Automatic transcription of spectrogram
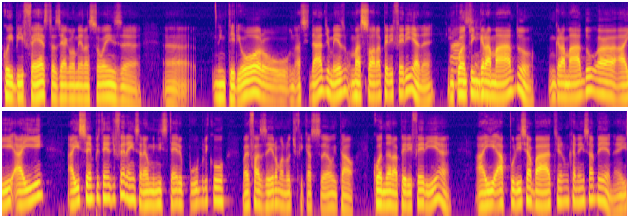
coibir festas e aglomerações uh, uh, no interior ou na cidade mesmo, mas só na periferia, né? Ah, Enquanto ah, em Gramado, em Gramado, aí, aí, aí sempre tem a diferença, né? O Ministério Público vai fazer uma notificação e tal. Quando é na periferia, aí a polícia bate e não quer nem saber, né? E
